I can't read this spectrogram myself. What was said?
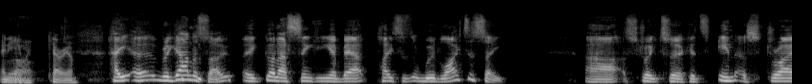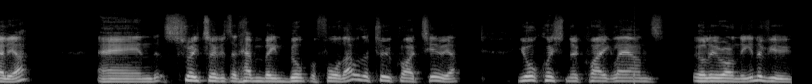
Anyway, right. carry on. Hey, uh, regardless though, it got us thinking about places that we'd like to see uh, street circuits in Australia and street circuits that haven't been built before. They were the two criteria. Your question to Craig Lowndes earlier on the interview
